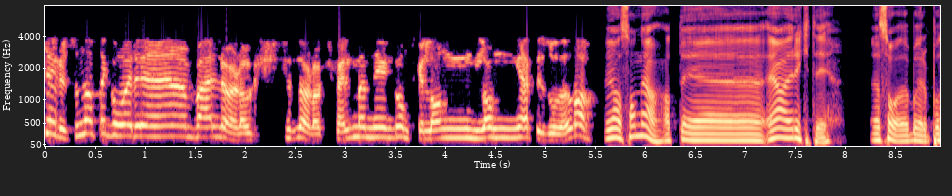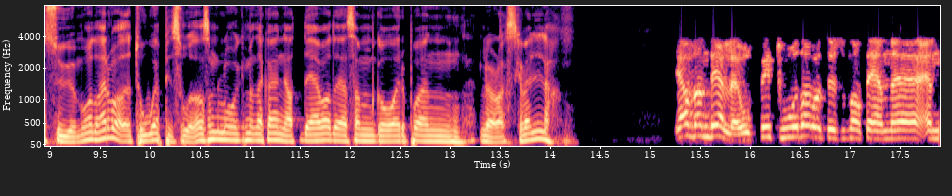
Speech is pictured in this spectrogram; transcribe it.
ser ut som at det går eh, hver lørdags, lørdagskveld, men i en ganske lang, lang episode, da. Ja, sånn, ja. At det Ja, riktig. Jeg så det bare på Sumo, der var det to episoder som lå, men det kan hende at det var det som går på en lørdagskveld, da. Ja, de deler opp i to, da, vet du, sånn at en, en,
